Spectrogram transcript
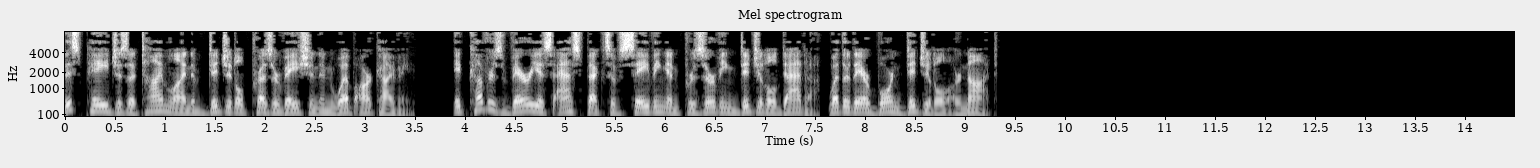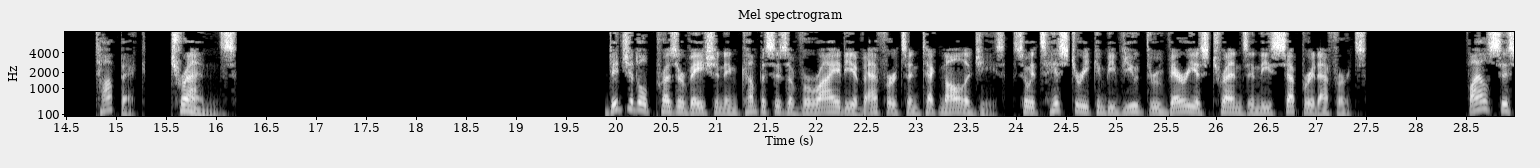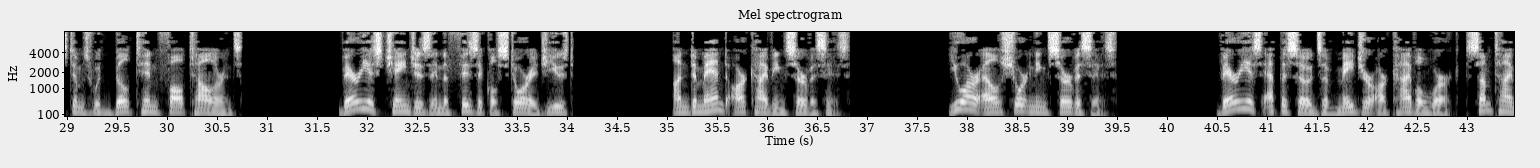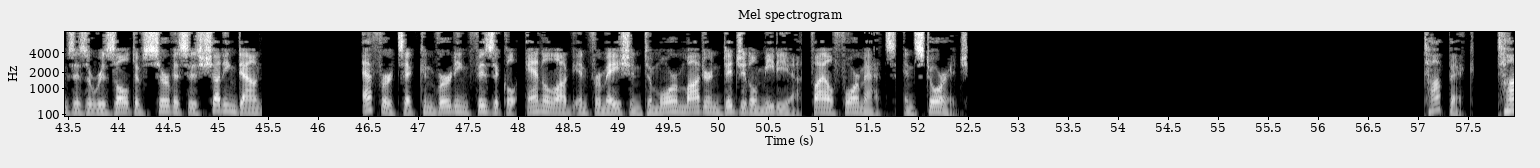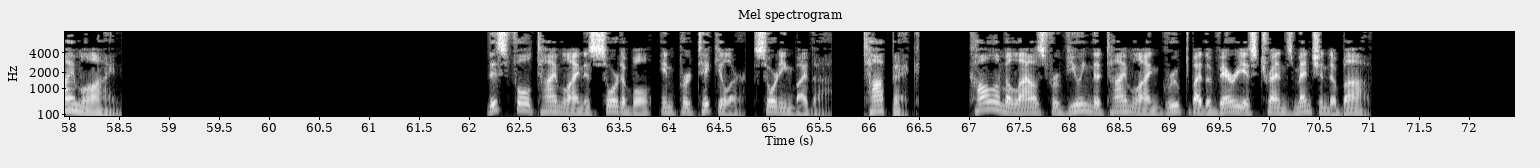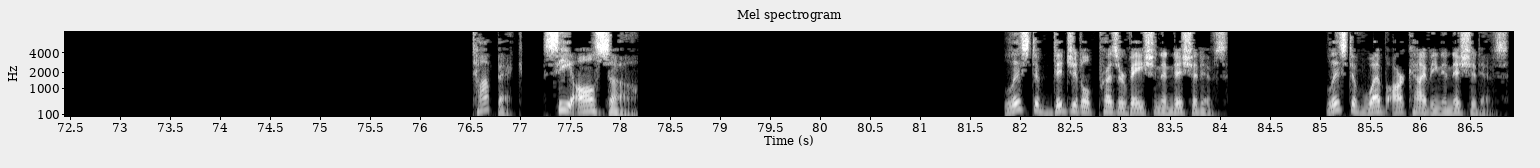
This page is a timeline of digital preservation and web archiving. It covers various aspects of saving and preserving digital data, whether they are born digital or not. Trends Digital preservation encompasses a variety of efforts and technologies, so its history can be viewed through various trends in these separate efforts. File systems with built-in fault tolerance Various changes in the physical storage used On-demand archiving services URL shortening services Various episodes of major archival work, sometimes as a result of services shutting down Efforts at converting physical, analog information to more modern digital media, file formats, and storage Timeline. This full timeline is sortable, in particular, sorting by the «topic» column allows for viewing the timeline grouped by the various trends mentioned above. See also. List of digital preservation initiatives. List of web archiving initiatives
